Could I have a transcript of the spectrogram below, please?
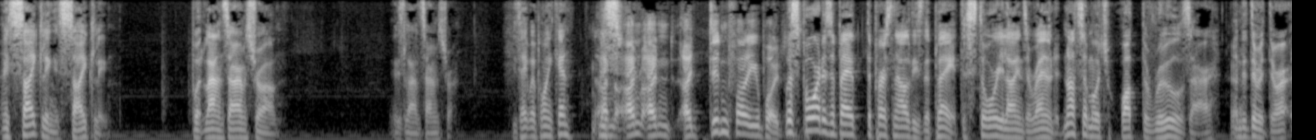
I mean, cycling is cycling, but Lance Armstrong is Lance Armstrong. You take my point, Ken? I'm, I'm, I'm, I didn't follow your point. Well, sport is about the personalities that play it, the storylines around it, not so much what the rules are. And there, there are,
